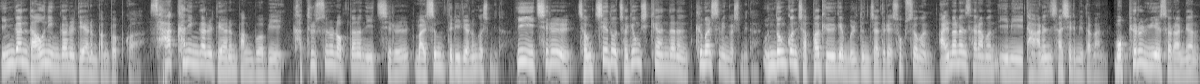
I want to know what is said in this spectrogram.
인간다운 인간을 대하는 방법과 사악한 인간을 대하는 방법이 같을 수는 없다는 이치를 말씀드리려는 것입니다. 이 이치를 정치에도 적용시켜야 한다는 그 말씀인 것입니다. 운동권 좌파 교육에 물든 자들의 속성은 알만한 사람은 이미 다 아는 사실입니다만 목표를 위해서라면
